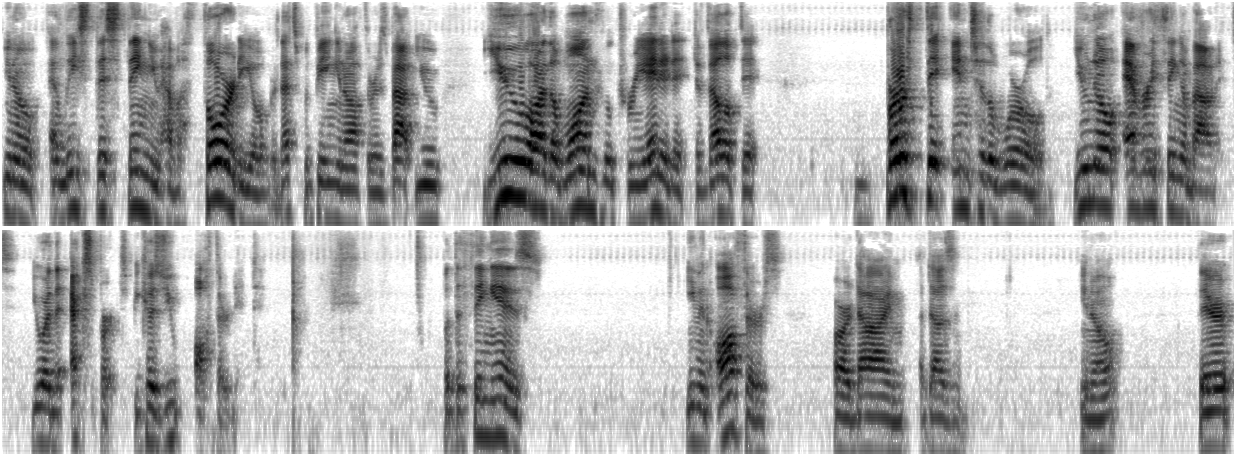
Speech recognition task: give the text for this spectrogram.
you know, at least this thing you have authority over. That's what being an author is about. You, you are the one who created it, developed it, birthed it into the world you know everything about it. You are the expert because you authored it. But the thing is, even authors are a dime a dozen. You know, there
